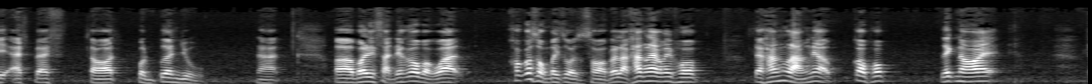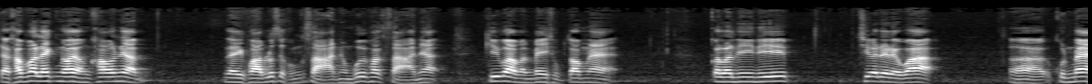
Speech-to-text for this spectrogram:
มี asbestos ปนเปื้อนอยู่นะบริษัทเนี่ยเขาบอกว่าเขาก็ส่งไปตรวจสอบแล้วล่ะครั้งแรกไม่พบ แต่ครั้งหลังเนี่ยก็พบเล็กน้อย แต่คำว่าเล็กน้อยของเขาเนี่ยในความรู้สึกของศาลของผู้พิพากษาเนี่ย คิดว่ามันไม่ถูกต้องแน่ กรณีนี้เชื่อได้เลยว่าคุณแม่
